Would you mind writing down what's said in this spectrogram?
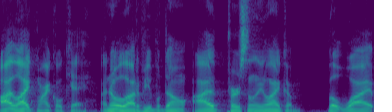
I like Michael Kay. I know a lot of people don't. I personally like him. But why?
